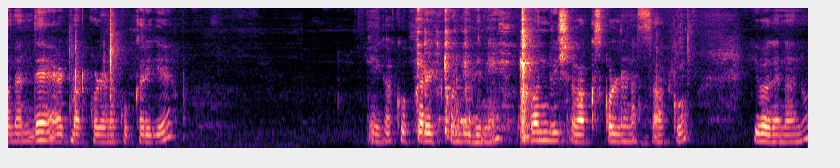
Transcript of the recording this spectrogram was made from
ಒಂದೊಂದೇ ಆ್ಯಡ್ ಮಾಡ್ಕೊಳ್ಳೋಣ ಕುಕ್ಕರಿಗೆ ಈಗ ಕುಕ್ಕರ್ ಇಟ್ಕೊಂಡಿದ್ದೀನಿ. ಒಂದು ವಿಷಲ್ ಹಾಕ್ಸ್ಕೊಳ್ಳೋಣ ಸಾಕು. ಇವಾಗ ನಾನು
